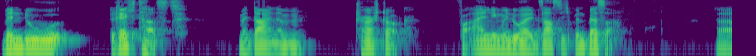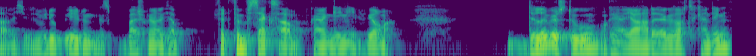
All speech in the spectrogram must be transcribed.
Wenn du recht hast mit deinem Trash-Talk, vor allen Dingen, wenn du halt sagst, ich bin besser. Äh, ich, wie du eben das Beispiel genannt hast, ich hab, ich werde fünf Sacks haben, keiner gegen ihn, wie auch immer. Deliverst du, okay, ja, hat er ja gesagt, kein Ding.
